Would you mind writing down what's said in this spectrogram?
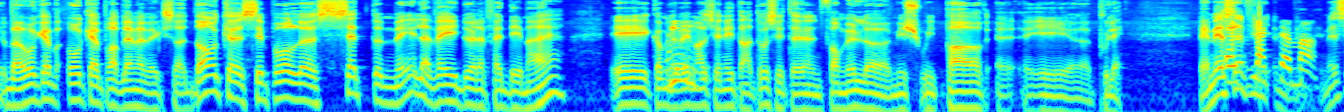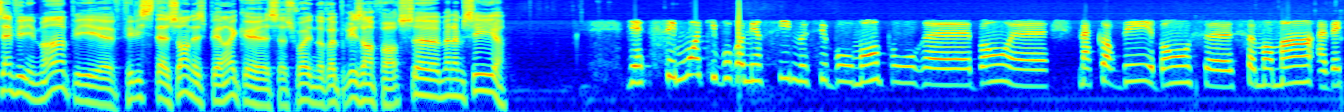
Eh ben, aucun, aucun problème avec ça. Donc, euh, c'est pour le 7 mai, la veille de la fête des mères. Et comme Oui. l'avez mentionné tantôt, c'est une formule michoui, porc et poulet. Ben, merci, infini- Exactement. merci infiniment, puis euh, félicitations en espérant que ce soit une reprise en force, euh, Madame Cyr? Bien, c'est moi qui vous remercie, Monsieur Beaumont, pour euh, bon m'accorder bon ce, ce moment avec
